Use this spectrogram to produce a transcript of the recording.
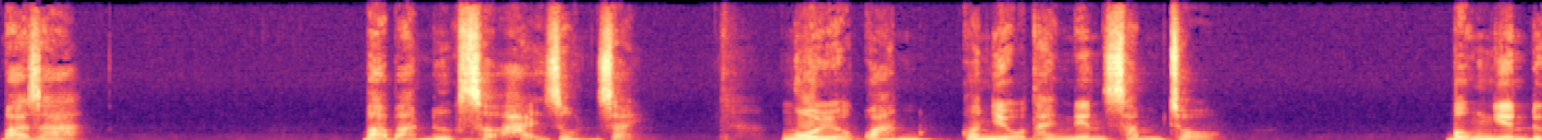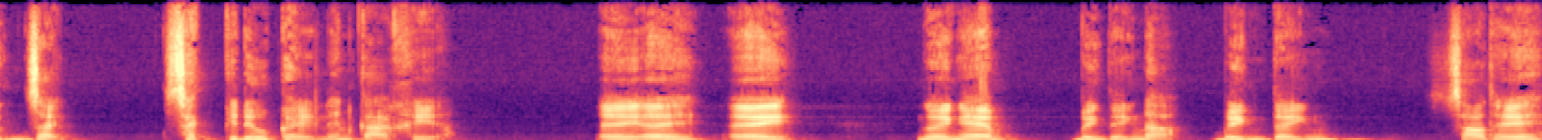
Bà già, Bà bán nước sợ hãi rôn rẩy. Ngồi ở quán có nhiều thanh niên xăm trổ. Bỗng nhiên đứng dậy, xách cái điếu cày lên cả khịa ê ê ê, người anh em, bình tĩnh nào, bình tĩnh. Sao thế?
